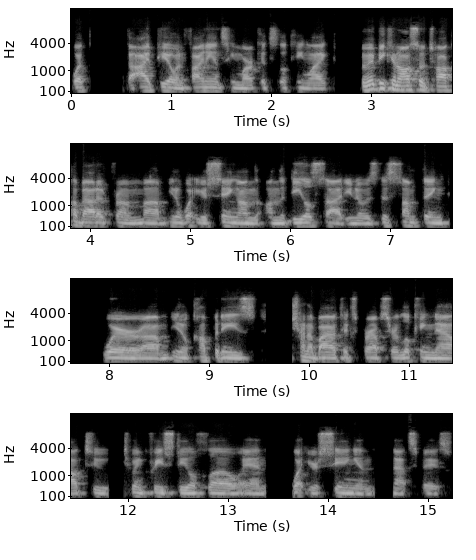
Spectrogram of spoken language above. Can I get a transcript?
what the IPO and financing market's looking like. But maybe you can also talk about it from um, you know what you're seeing on on the deal side. You know, is this something where um, you know companies, China biotechs perhaps are looking now to to increase deal flow and what you're seeing in that space?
